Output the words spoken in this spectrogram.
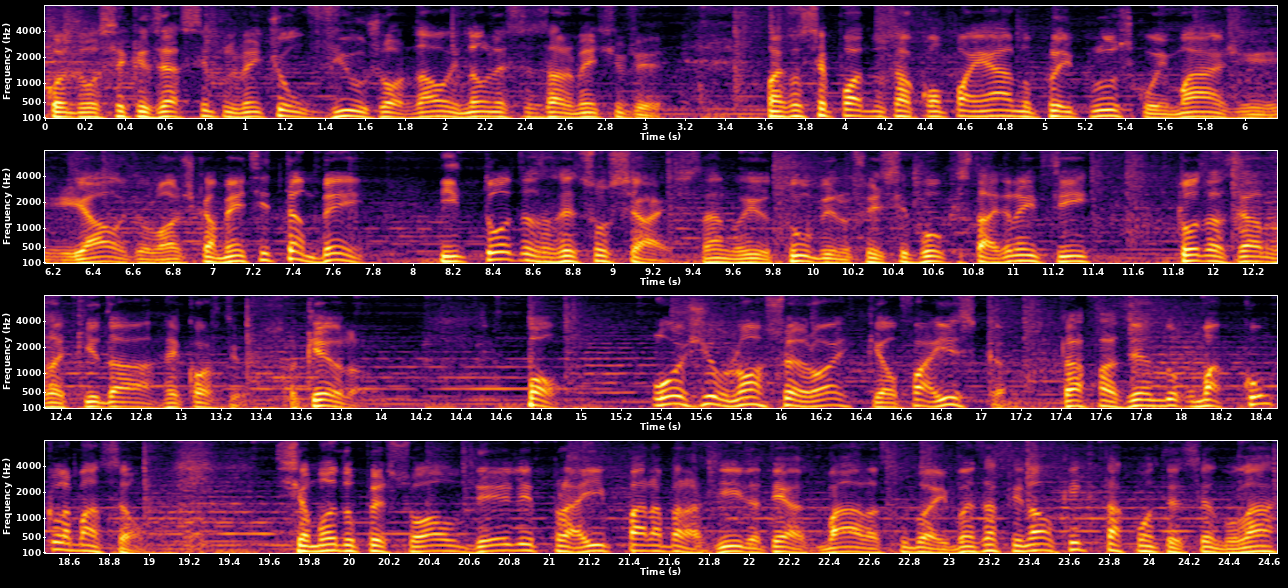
quando você quiser simplesmente ouvir o jornal e não necessariamente ver. Mas você pode nos acompanhar no Play Plus com imagem e áudio, logicamente, e também em todas as redes sociais, né? no YouTube, no Facebook, Instagram, enfim, todas elas aqui da Record News, ok não? Bom, hoje o nosso herói, que é o Faísca, está fazendo uma conclamação, chamando o pessoal dele para ir para Brasília, tem as malas, tudo aí. Mas afinal, o que está acontecendo lá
